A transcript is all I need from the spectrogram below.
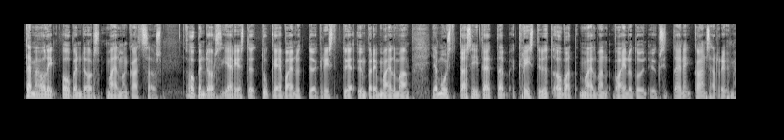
Tämä oli Open Doors maailmankatsaus. Open Doors-järjestö tukee vainottuja kristittyjä ympäri maailmaa ja muistuttaa siitä, että kristityt ovat maailman vainotuin yksittäinen kansanryhmä.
